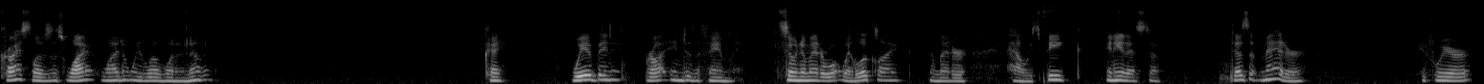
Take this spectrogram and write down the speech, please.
Christ loves us, why, why don't we love one another? Okay? We have been brought into the family. So no matter what we look like, no matter how we speak, any of that stuff, doesn't matter if we are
